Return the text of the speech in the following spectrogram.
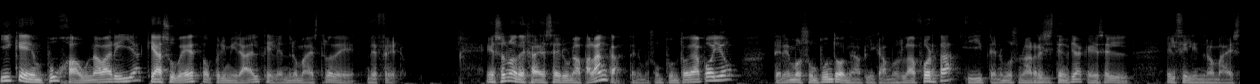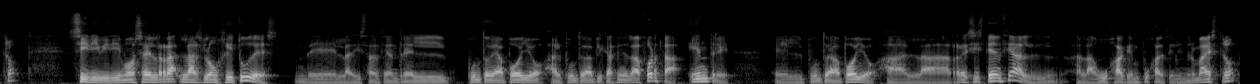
y que empuja una varilla que a su vez oprimirá el cilindro maestro de freno. Eso no deja de ser una palanca. Tenemos un punto de apoyo, tenemos un punto donde aplicamos la fuerza y tenemos una resistencia que es el, cilindro maestro. Si dividimos las longitudes de la distancia entre el punto de apoyo al punto de aplicación de la fuerza entre el punto de apoyo a la resistencia, a la aguja que empuja el cilindro maestro,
